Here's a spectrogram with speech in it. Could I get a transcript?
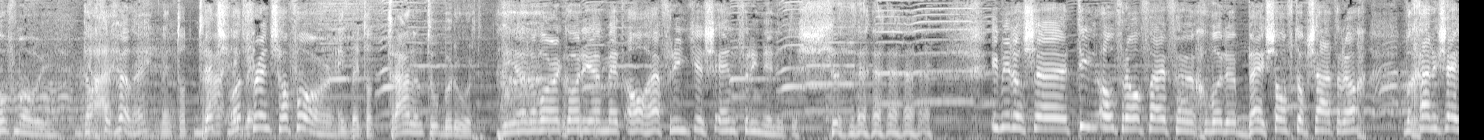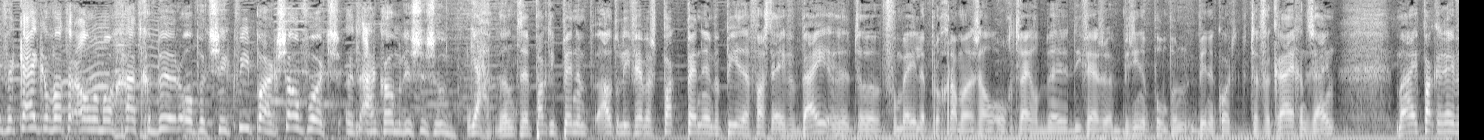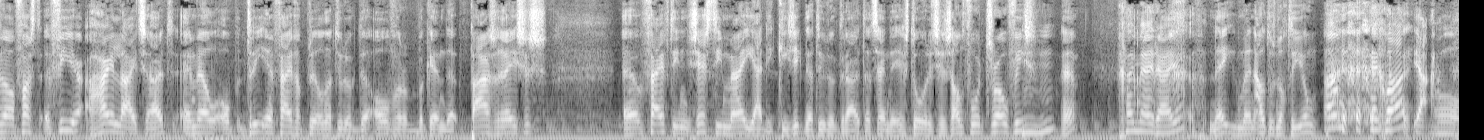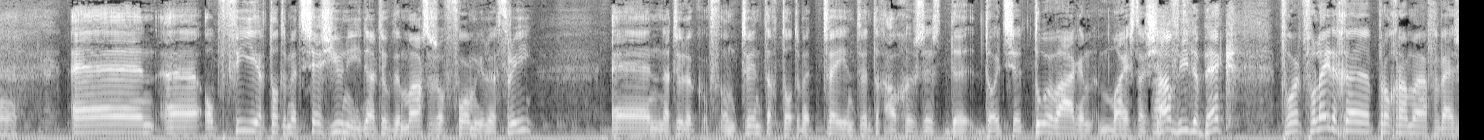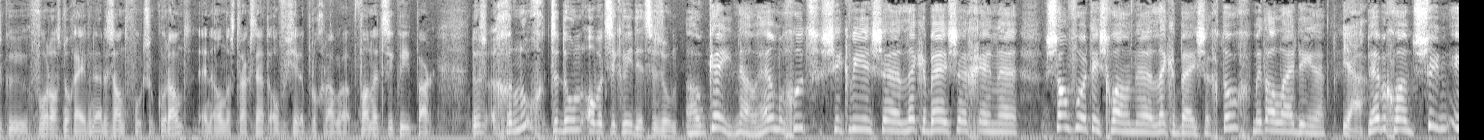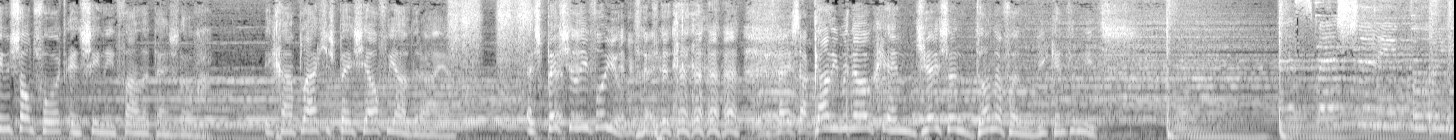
Of mooi? Dacht Ja, het wel, hè? Ik ben tot That's what ben- friends are for. Ik ben tot tranen toe beroerd. Diana Warwick hoor je met al haar vriendjes en vriendinnetjes. Inmiddels eh, tien over half vijf eh, geworden bij Zalvoort op zaterdag. We gaan eens even kijken wat er allemaal gaat gebeuren op het circuitpark Zalvoort het aankomende seizoen. Ja, want eh, pak die pen en autoliefhebbers, pak pen en papier daar vast even bij. Het eh, formele programma zal ongetwijfeld bij diverse benzinepompen binnenkort te verkrijgen zijn. Maar ik pak er even alvast vier highlights uit. En wel op 3 en 5 april natuurlijk de overbekende paasraces. Eh, op 15, 16 mei, ja die kies ik natuurlijk eruit. Dat zijn de historische Zandvoort trophies. Hè? Ga je mee rijden? Nee, mijn auto is nog te jong. Oh, echt waar? Ja. Oh. En eh, op 4 tot en met 6 juni natuurlijk de Masters of Formula 3. En natuurlijk van 20 tot en met 22 augustus de Duitse Tourwagenmeisterschaft. Ah, wie de bek? Voor het volledige programma verwijs ik u vooralsnog even naar de Zandvoortse Courant. En anders straks naar het officiële programma van het circuitpark. Dus genoeg te doen op het circuit dit seizoen. Oké, nou helemaal goed. Circuit is eh, lekker bezig en eh Zandvoort is gewoon eh, lekker bezig, toch? Met allerlei dingen. Ja. We hebben gewoon zin in Zandvoort en zin in Valentijnsdag. Ik ga een plaatje speciaal voor jou draaien. Especially for you. Kylie Minogue en Jason Donovan. Wie kent hem niet? Especially for you.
